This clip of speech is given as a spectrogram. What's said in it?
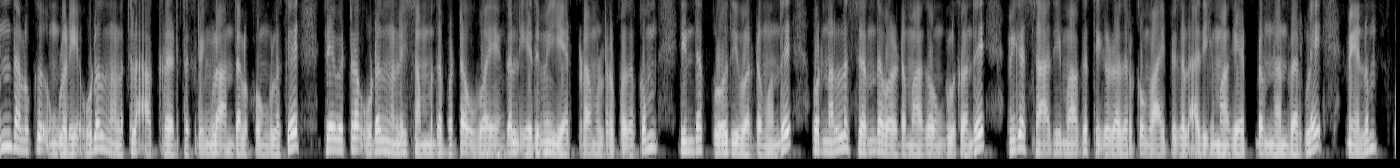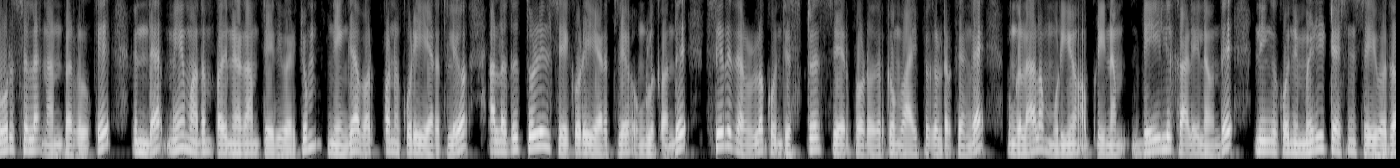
எந்த அளவுக்கு உங்களுடைய உடல் நலத்தில் அக்கறை எடுத்துக்கிறீங்களோ அந்த அளவுக்கு உங்களுக்கு தேவையற்ற உடல்நிலை சம்மந்தப்பட்ட உபாயங்கள் எதுவுமே ஏற்படாமல் இருப்பதற்கும் இந்த குரோதி வருடம் வந்து ஒரு நல்ல சிறந்த வருடமாக உங்களுக்கு வந்து மிக சாதியமாக திகழ்வதற்கும் வாய்ப்புகள் அதிகமாக ஏற்படும் நண்பர்களே. மேலும் ஒரு சில நண்பர்களுக்கு இந்த மே மாதம் பதினேழாம் தேதி வரைக்கும் நீங்கள் ஒர்க் பண்ணக்கூடிய இடத்துலையோ அல்லது தொழில் செய்யக்கூடிய இடத்துலையோ உங்களுக்கு வந்து சிறிதளவில் கொஞ்சம் ஸ்ட்ரெஸ் ஏற்படுவதற்கும் வாய்ப்புகள் இருக்குங்க. உங்களால் முடியும் அப்படின்னா டெய்லி காலையில் வந்து நீங்கள் கொஞ்சம் மெடிடேஷன் செய்வதோ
